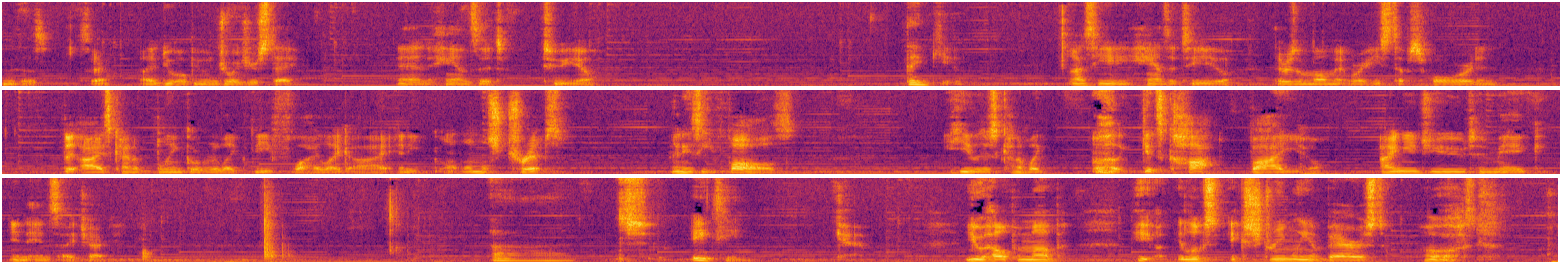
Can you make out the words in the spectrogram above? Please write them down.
And says, Sir, I do hope you enjoyed your stay. And hands it to you. Thank you. As he hands it to you, there's a moment where he steps forward and the eyes kind of blink over like the fly like eye, and he almost trips. And as he falls, he just kind of like gets caught by you. I need you to make an insight check. Uh, 18. Okay. You help him up. He it looks extremely embarrassed. Oh,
